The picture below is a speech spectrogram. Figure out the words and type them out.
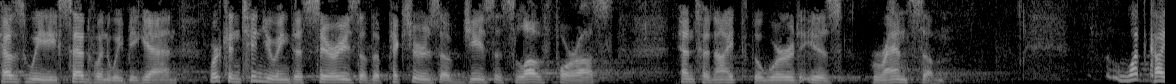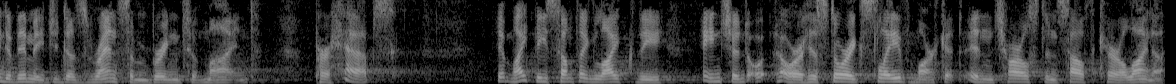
As we said when we began, we're continuing this series of the pictures of Jesus' love for us, and tonight the word is ransom. What kind of image does ransom bring to mind? Perhaps it might be something like the ancient or historic slave market in Charleston, South Carolina.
